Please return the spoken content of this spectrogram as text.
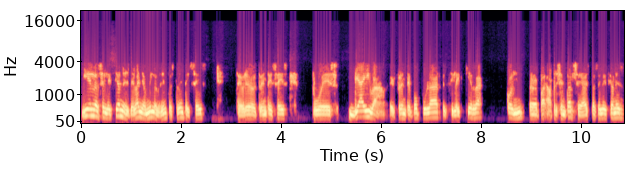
y en las elecciones del año 1936, febrero del 36, pues ya iba el Frente Popular, es decir, la izquierda, con, eh, a presentarse a estas elecciones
